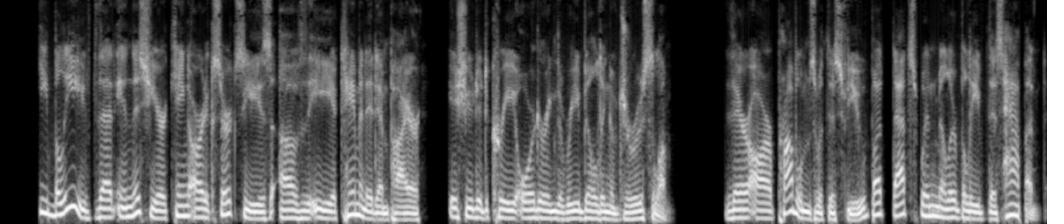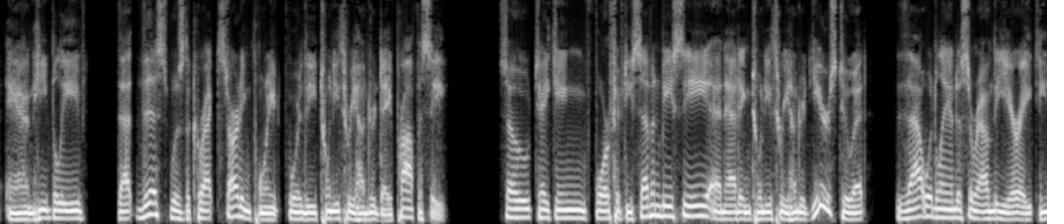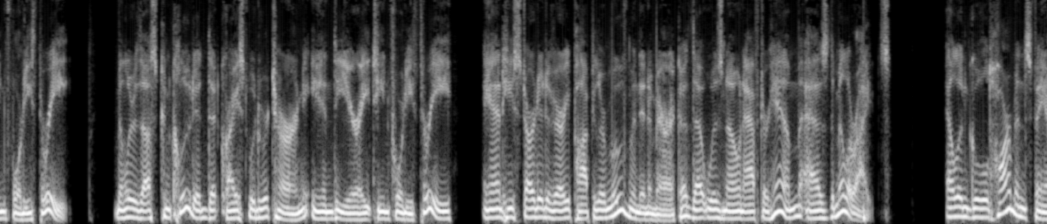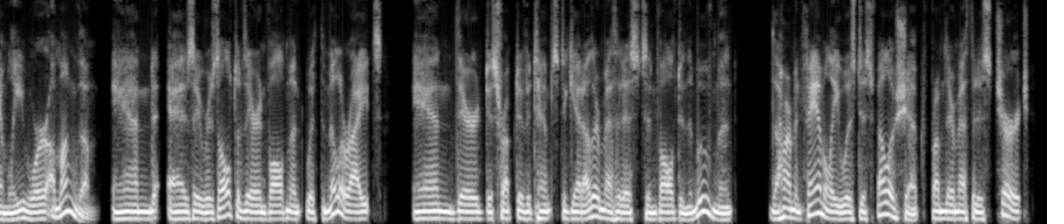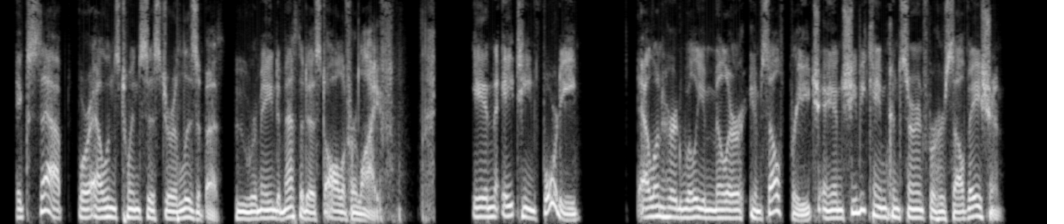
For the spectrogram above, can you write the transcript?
He believed that in this year, King Artaxerxes of the Achaemenid Empire issued a decree ordering the rebuilding of Jerusalem. There are problems with this view, but that's when Miller believed this happened, and he believed that this was the correct starting point for the 2300 day prophecy. So, taking 457 BC and adding 2300 years to it, that would land us around the year 1843. Miller thus concluded that Christ would return in the year 1843, and he started a very popular movement in America that was known after him as the Millerites. Ellen Gould Harmon's family were among them, and as a result of their involvement with the Millerites and their disruptive attempts to get other Methodists involved in the movement, the Harmon family was disfellowshipped from their Methodist church, except for Ellen's twin sister Elizabeth, who remained a Methodist all of her life. In 1840, Ellen heard William Miller himself preach, and she became concerned for her salvation.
